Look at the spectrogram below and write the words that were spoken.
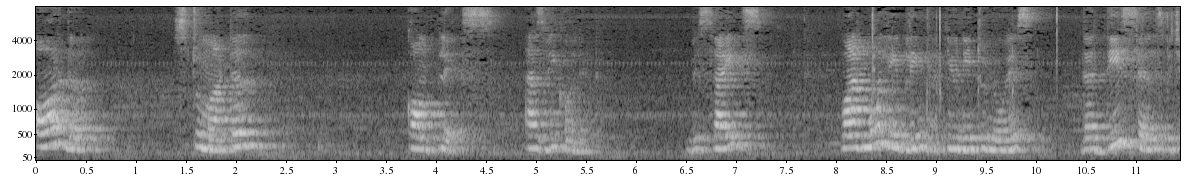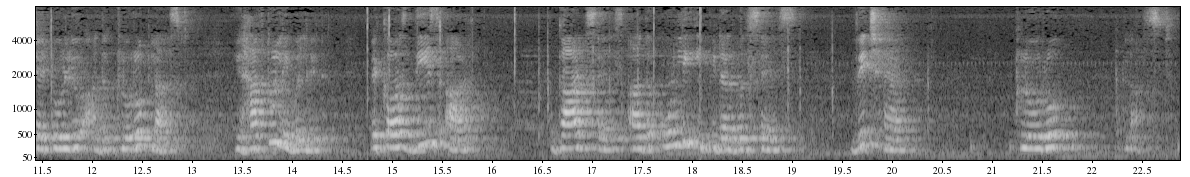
or the stomatal complex as we call it. Besides, one more labeling that you need to know is that these cells which I told you are the chloroplast, you have to label it because these are guard cells are the only epidermal cells which have chloroplast.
